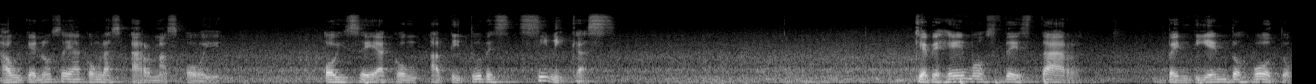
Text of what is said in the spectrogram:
aunque no sea con las armas hoy, hoy sea con actitudes cívicas, que dejemos de estar vendiendo votos,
